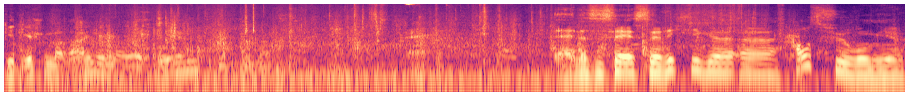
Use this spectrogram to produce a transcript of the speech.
Geht ihr schon mal rein in eure Folien? Äh, das ist ja jetzt eine richtige äh, Hausführung hier.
